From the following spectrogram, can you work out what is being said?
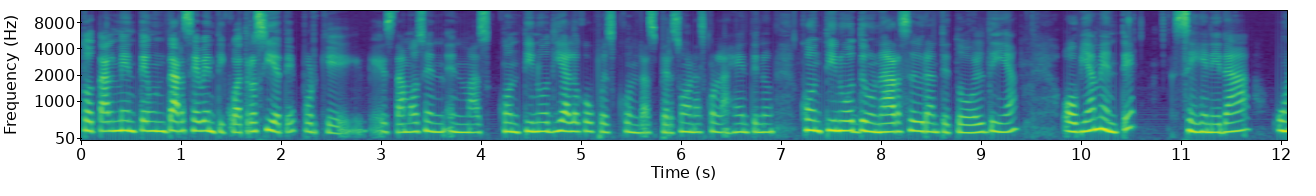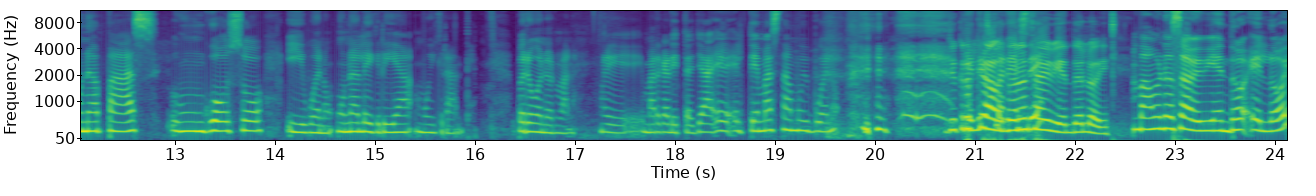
totalmente un darse 24/7, porque estamos en, más continuo diálogo pues con las personas, con la gente, ¿no? continuo de unarse durante todo el día, obviamente se genera una paz, un gozo y bueno, una alegría muy grande. Pero bueno, hermana, eh, Margarita, ya el, tema está muy bueno. Yo creo que vámonos a viviendo el hoy. Vámonos a viviendo el hoy,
